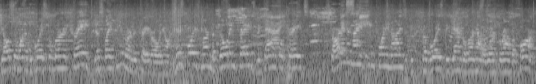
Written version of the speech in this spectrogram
She also wanted the boys to learn a trade, just like he learned a trade early on. His boys learned the building trades, mechanical trades. Starting in 1929, the boys began to learn how to work around the farm.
